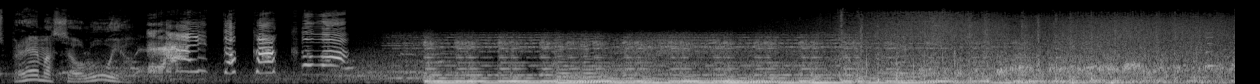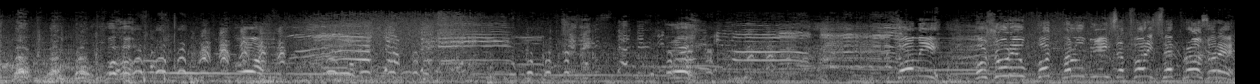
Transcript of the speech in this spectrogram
Sprema se oluja. Aj, to kakva! Tomi, požuri u potpalublje i zatvori sve prozore.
